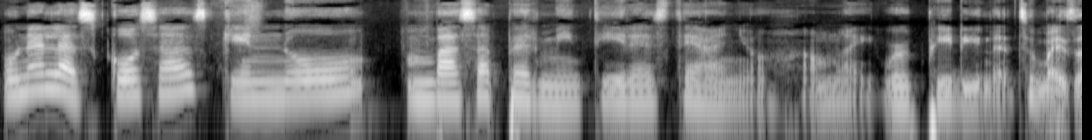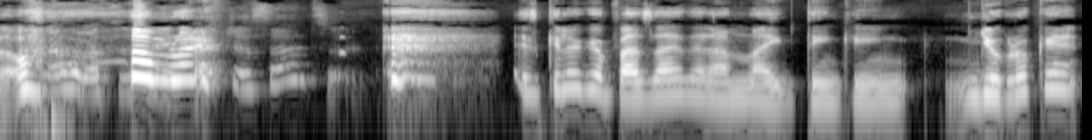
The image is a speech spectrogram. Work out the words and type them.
una de las cosas que no vas a permitir este año. I'm like repeating it to myself. No, I'm like, es que lo que pasa es that I'm like thinking, yo creo que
